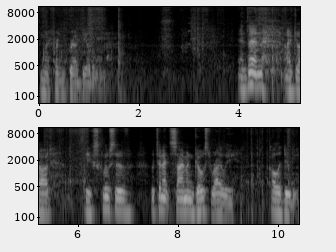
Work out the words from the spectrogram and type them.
And my friend grabbed the other one. And then I got the exclusive Lieutenant Simon Ghost Riley Call of Duty.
